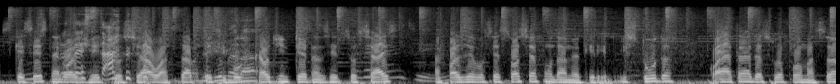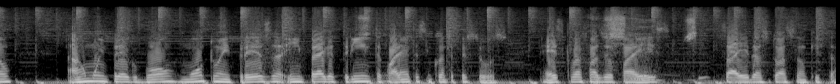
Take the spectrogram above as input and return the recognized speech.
esquecer esse negócio de rede social, WhatsApp, Pode Facebook, ficar o dia inteiro nas redes sociais, vai fazer você só se afundar, meu querido. Estuda, corre atrás da sua formação, arruma um emprego bom, monta uma empresa e emprega 30, 40, 50 pessoas. É isso que vai fazer o país sair da situação que está.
